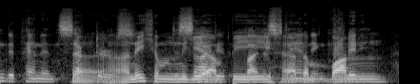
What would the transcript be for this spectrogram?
independent អ sectors ឺនេះខ្ញុំនិយាយអំពី decided by the តំ standing បន់ committee អឺ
